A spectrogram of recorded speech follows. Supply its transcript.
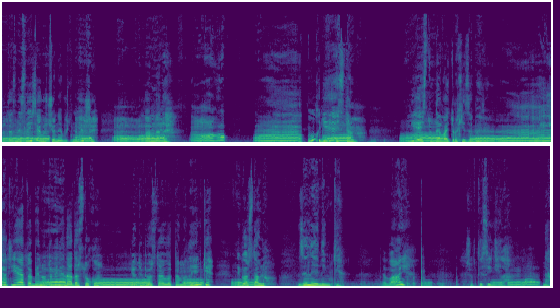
Тут знеслися ви що-небудь? Ні, ще? Вам треба. Ух, є там. Є тут, давай трохи заберемо. Ну, тут є тобі, ну тобі не треба стільки. Я тобі оставила там маленьке, тобі оставлю зелененьке. Давай, щоб ти сиділа. На.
